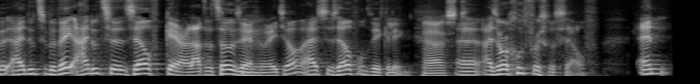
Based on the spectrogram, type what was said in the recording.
hij, doet zijn beweging, hij doet zijn self-care, laten we het zo zeggen, Mm. weet je wel? Hij heeft zijn zelfontwikkeling. Juist. Eh, hij zorgt goed voor zichzelf. En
